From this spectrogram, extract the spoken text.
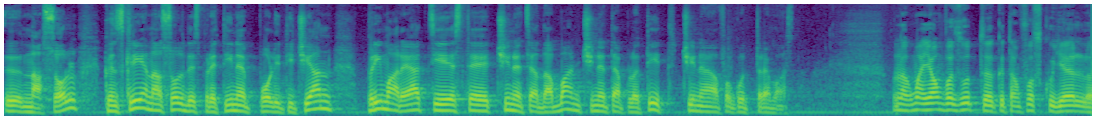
uh, nasol, când scrie nasol despre tine politician, prima reacție este cine ți-a dat bani, cine te-a plătit, cine a făcut treaba asta. Până acum, eu am văzut uh, cât am fost cu el uh,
